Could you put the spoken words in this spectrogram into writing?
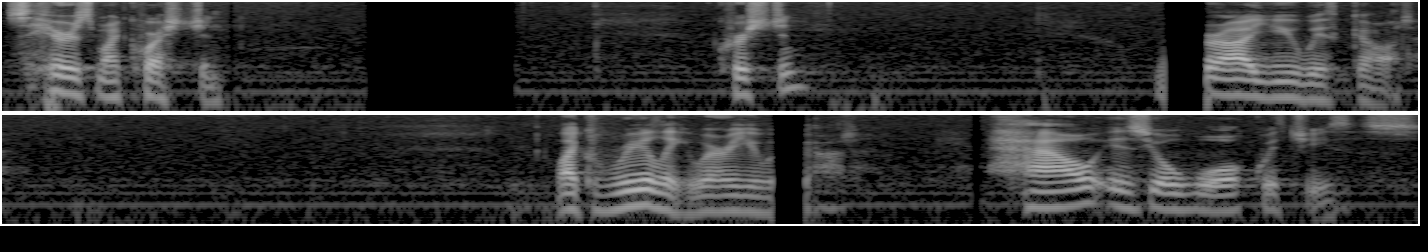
So here is my question Christian, where are you with God? Like, really, where are you with God? How is your walk with Jesus?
